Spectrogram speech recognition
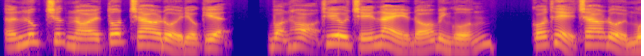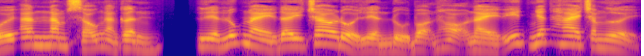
Ấn lúc trước nói tốt trao đổi điều kiện, bọn họ thiêu chế này đó bình uống, có thể trao đổi muối ăn 5-6 ngàn cân, liền lúc này đây trao đổi liền đủ bọn họ này ít nhất 200 người,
